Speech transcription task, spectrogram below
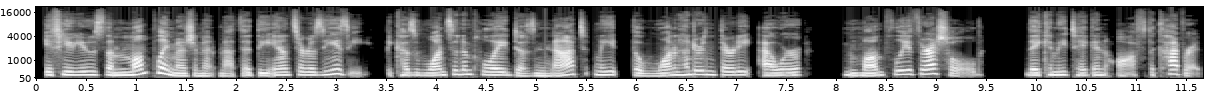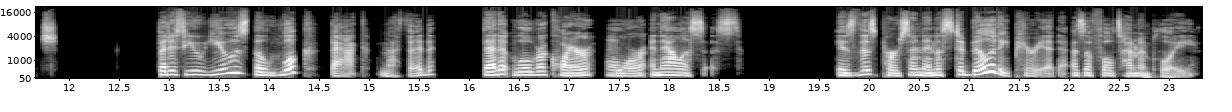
If you use the monthly measurement method, the answer is easy because once an employee does not meet the 130 hour monthly threshold, they can be taken off the coverage. But if you use the look back method, then it will require more analysis. Is this person in a stability period as a full time employee?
